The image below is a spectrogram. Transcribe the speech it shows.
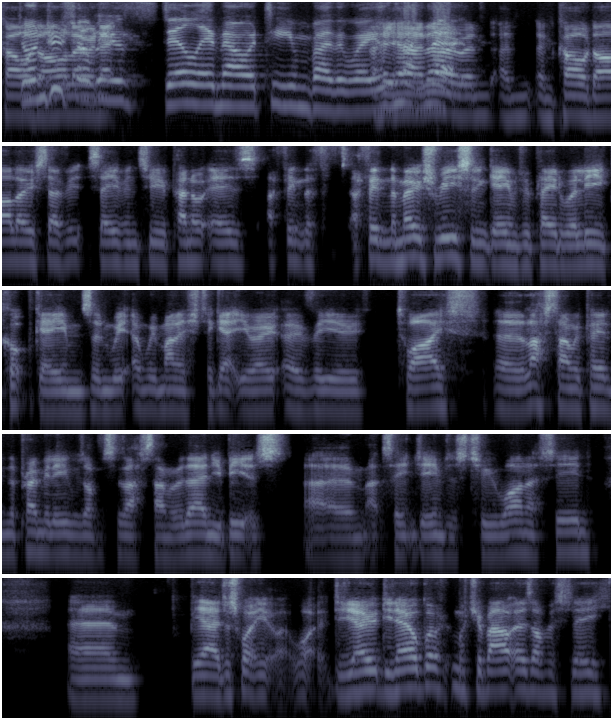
Karl John Darlow. Shelvey and- is still in our team, by the way. Isn't yeah, I know, and and and Karl Darlow saving two penalties. I think the I think the most recent games we played were League Cup games, and we and we managed to get you over you twice. Uh, the last time we played in the Premier League was obviously the last time we were there, and you beat us um, at St James's two one. I've seen. Um, but yeah, I just want you. What do you know? Do you know much about us? Obviously,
